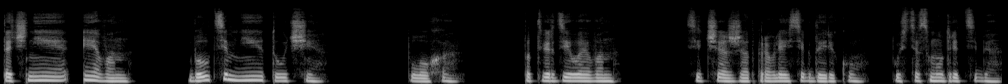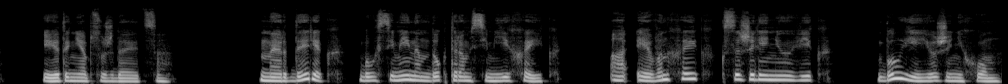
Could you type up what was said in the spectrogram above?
точнее, Эван, был темнее тучи. «Плохо», — подтвердил Эван. «Сейчас же отправляйся к Дереку, пусть осмотрит тебя. И это не обсуждается». Нер Дерек был семейным доктором семьи Хейк, а Эван Хейк, к сожалению, Вик, был ее женихом,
